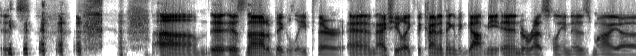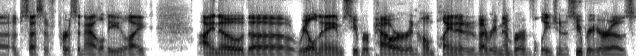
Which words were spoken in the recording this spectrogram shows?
It's um it- it's not a big leap there and actually like the kind of thing that got me into wrestling is my uh obsessive personality like i know the real name superpower and home planet of every member of the legion of superheroes.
